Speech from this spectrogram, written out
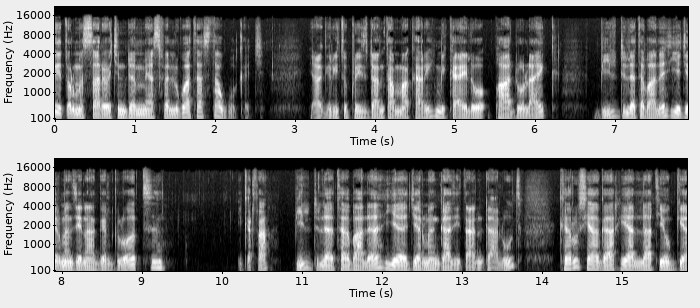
የጦር መሳሪያዎች እንደሚያስፈልጓት አስታወቀች። የአገሪቱ ፕሬዚዳንት አማካሪ ሚካይሎ ፖዶልያክ ቢልድ ለተባለ የጀርመን ዜና አገልግሎት ይቅርታ ቢልድ ለተባለ የጀርመን ጋዜጣ እንዳሉት ከሩሲያ ጋር ያላት የውጊያ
